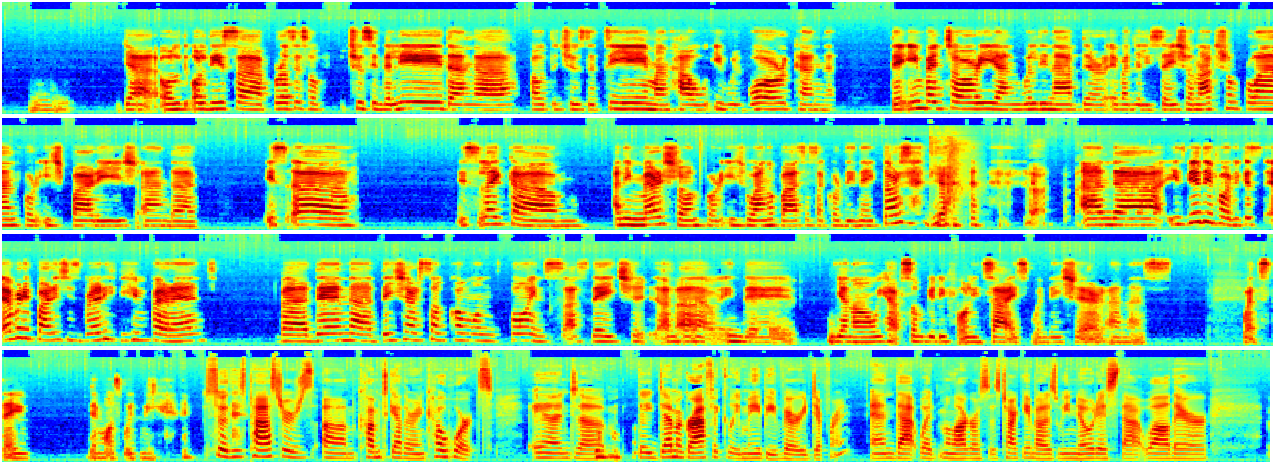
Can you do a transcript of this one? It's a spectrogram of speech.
yeah all, all this uh, process of choosing the lead and uh, how to choose the team and how it will work and the inventory and building up their evangelization action plan for each parish and uh, it's uh it's like um an immersion for each one of us as a coordinators. Yeah. and uh, it's beautiful because every parish is very different, but then uh, they share some common points as they ch- uh, in the you know we have some beautiful insights when they share and as what stay the most with me. so these pastors um, come together in cohorts, and um, mm-hmm. they demographically may be very different and that what Milagros is talking about is we notice that while their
